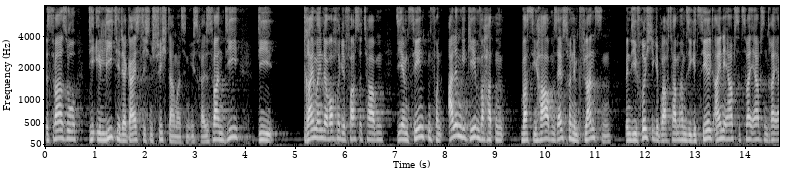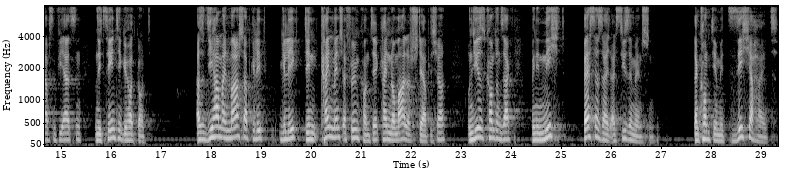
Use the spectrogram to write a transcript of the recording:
das war so die Elite der geistlichen Schicht damals in Israel. Das waren die, die dreimal in der Woche gefastet haben, die im Zehnten von allem gegeben hatten, was sie haben, selbst von den Pflanzen. Wenn die Früchte gebracht haben, haben sie gezählt, eine Erbse, zwei Erbsen, drei Erbsen, vier Erbsen und die Zehnte gehört Gott. Also die haben einen Maßstab gelebt, gelegt, den kein Mensch erfüllen konnte, kein normaler Sterblicher. Und Jesus kommt und sagt, wenn ihr nicht besser seid als diese Menschen, dann kommt ihr mit Sicherheit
